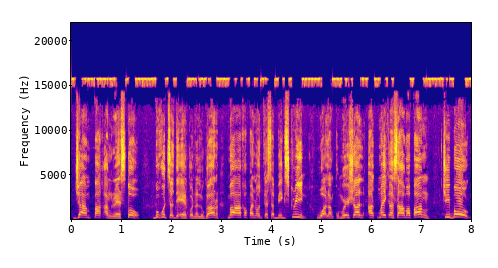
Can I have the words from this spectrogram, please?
jam-pack ang resto. Bukod sa de aircon na lugar, makakapanood ka sa big screen, walang commercial at may kasama pang chibog.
